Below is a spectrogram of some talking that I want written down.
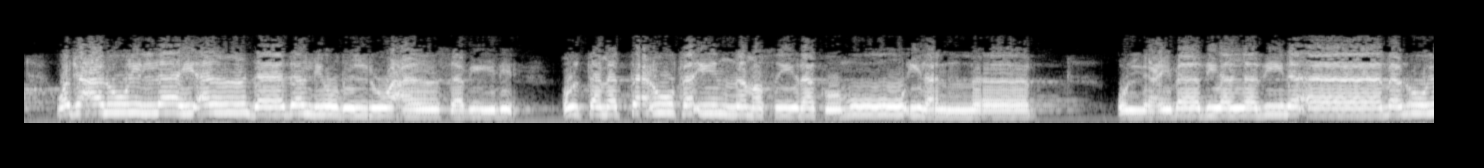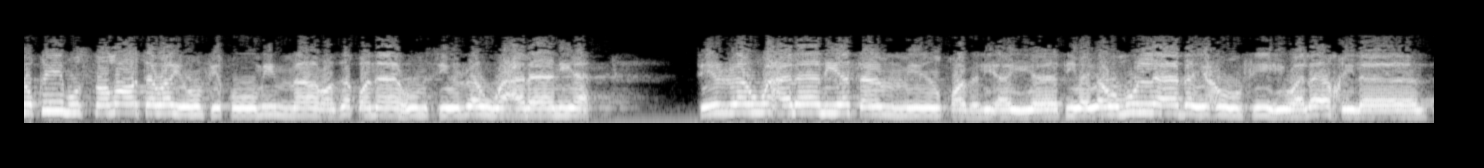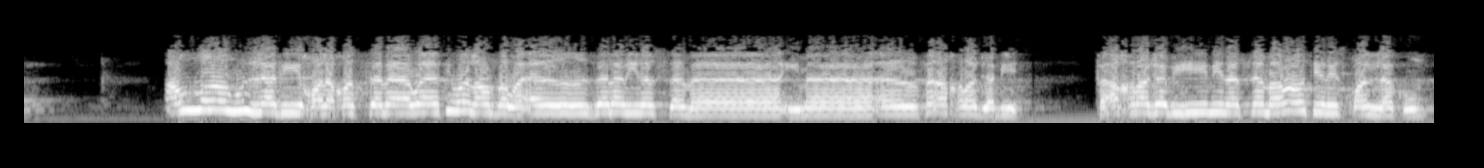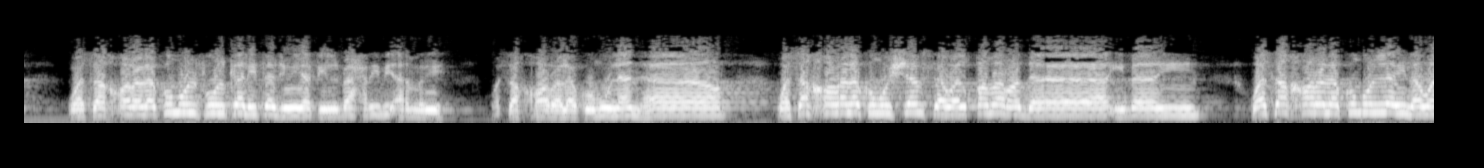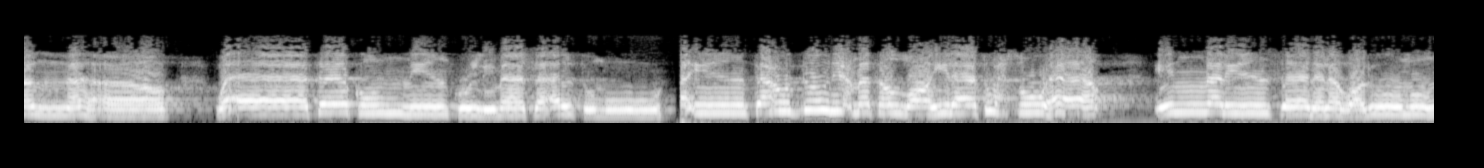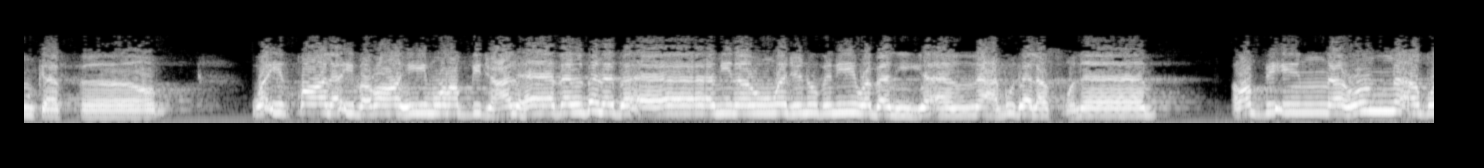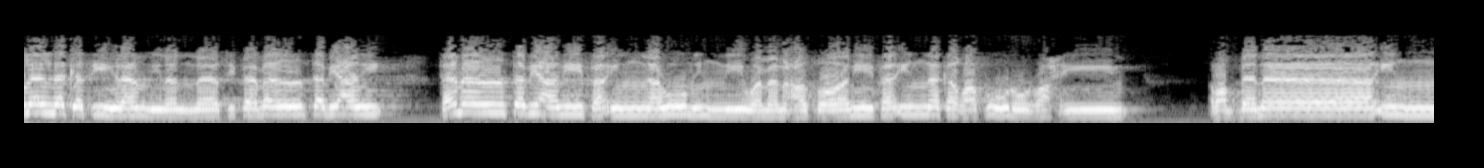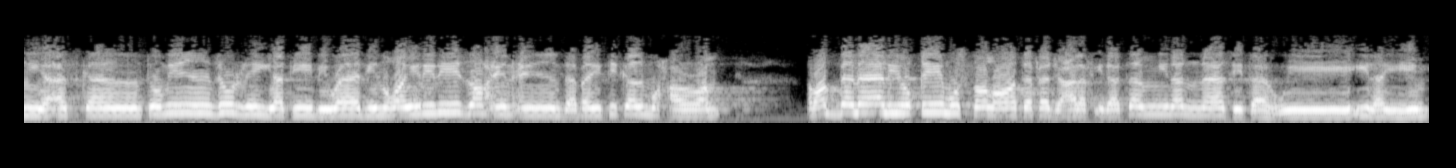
وجعلوا لله أندادا ليضلوا عن سبيله. قل تمتعوا فإن مصيركم إلى النار. قل لعبادي الذين آمنوا يقيموا الصلاة وينفقوا مما رزقناهم سرا وعلانية. سرا وعلانية من قبل أن يأتي يوم لا بيع فيه ولا خلال. الله الذي خلق السماوات والأرض وأنزل من السماء ماء فأخرج به فأخرج به من الثمرات رزقا لكم وسخر لكم الفلك لتجري في البحر بأمره وسخر لكم الأنهار وسخر لكم الشمس والقمر دائبين وسخر لكم الليل والنهار وآتاكم من كل ما سألتموه. فإن تعدوا نعمة الله لا تحصوها. إن الإنسان لظلوم كفار. وإذ قال إبراهيم رب اجعل هذا البلد آمنا واجنبني وبني أن نعبد الأصنام. رب إنهن أضللن كثيرا من الناس فمن تبعني فمن تبعني فإنه مني ومن عصاني فإنك غفور رحيم. ربنا إني أسكنت من ذريتي بواد غير ذي زرع عند بيتك المحرم. ربنا ليقيموا الصلاة فاجعل فئدة من الناس تهوي إليهم.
